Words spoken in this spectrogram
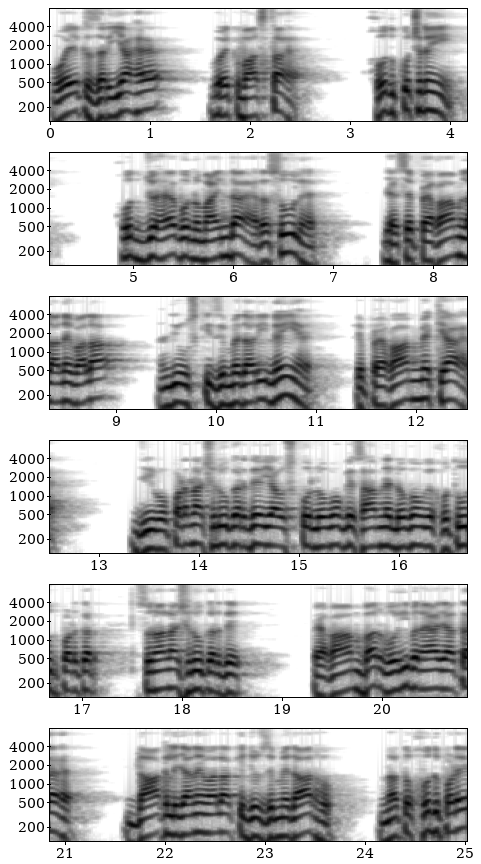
وہ ایک ذریعہ ہے، وہ ایک واسطہ ہے۔ خود کچھ نہیں، خود جو ہے وہ نمائندہ ہے، رسول ہے۔ جیسے پیغام لانے والا ہاں جی اس کی ذمہ داری نہیں ہے کہ پیغام میں کیا ہے۔ جی وہ پڑھنا شروع کر دے یا اس کو لوگوں کے سامنے، لوگوں کے خطوط پڑھ کر سنانا شروع کر دے۔ پیغام بر وہی بنایا جاتا ہے، ڈاک لے جانے والا کہ جو ذمہ دار ہو۔ نہ تو خود پڑھے،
